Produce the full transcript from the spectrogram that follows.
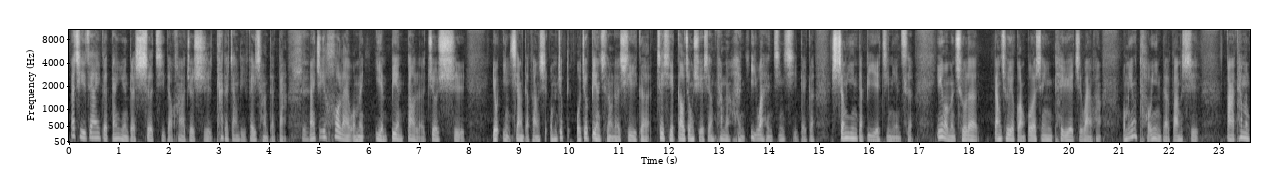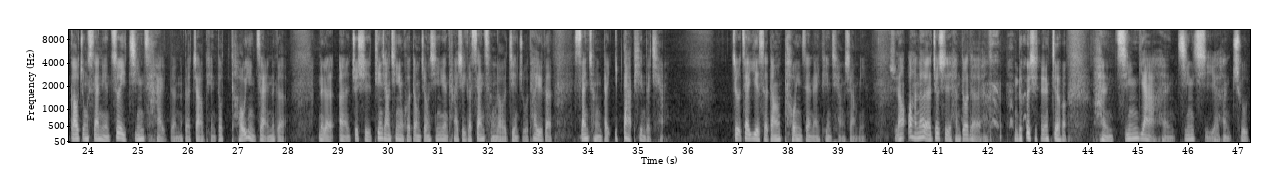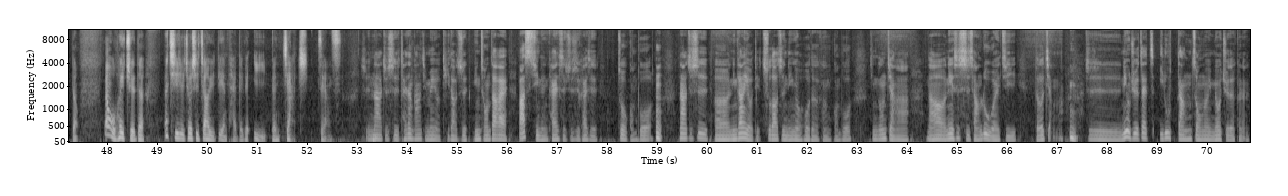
那其实这样一个单元的设计的话，就是它的张力非常的大，是。乃至于后来我们演变到了就是有影像的方式，我们就我就变成了是一个这些高中学生他们很意外、很惊喜的一个声音的毕业纪念册，因为我们除了当初有广播的声音配乐之外的话，我们用投影的方式，把他们高中三年最精彩的那个照片都投影在那个那个呃，就是天祥青年活动中心，因为它是一个三层楼的建筑，它有一个三层的一大片的墙，就在夜色当中投影在那一片墙上面。然后哇，那个就是很多的 很多学生就很惊讶、很惊喜、也很触动。那我会觉得。那其实就是教育电台的一个意义跟价值这样子。是，那就是台长刚刚前面有提到，就是您从大概八十几年开始，就是开始做广播，嗯，那就是呃，您刚刚有说到，就是您有获得可能广播金钟奖啊，然后你也是时常入围及得奖嘛，嗯，就是您有觉得在这一路当中呢，有没有觉得可能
